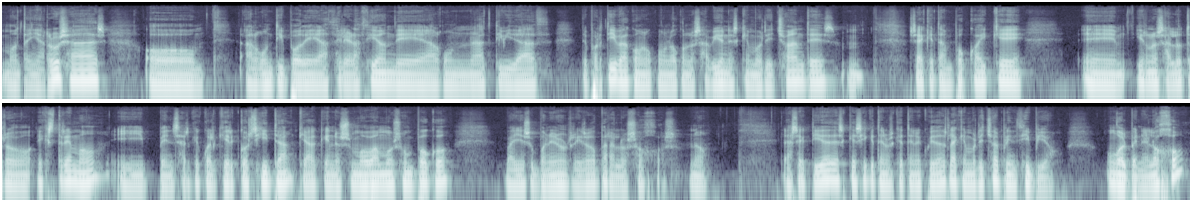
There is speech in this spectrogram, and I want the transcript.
montañas rusas o algún tipo de aceleración de alguna actividad deportiva, como, con los aviones que hemos dicho antes. O sea que tampoco hay que eh, irnos al otro extremo y pensar que cualquier cosita que haga que nos movamos un poco vaya a suponer un riesgo para los ojos. No. Las actividades que sí que tenemos que tener cuidado es la que hemos dicho al principio. Un golpe en el ojo,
